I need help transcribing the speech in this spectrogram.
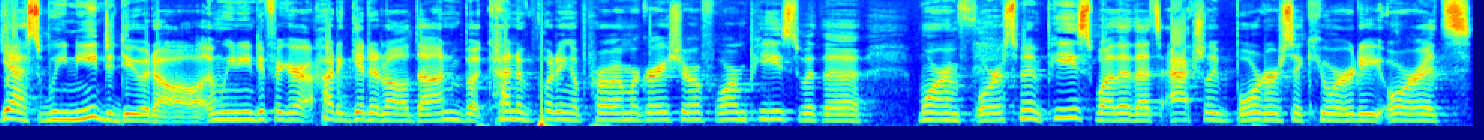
Yes, we need to do it all and we need to figure out how to get it all done, but kind of putting a pro immigration reform piece with a more enforcement piece, whether that's actually border security or it's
